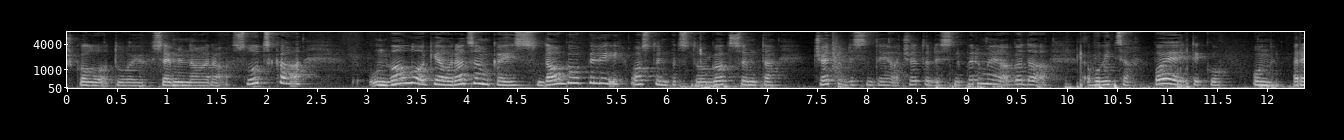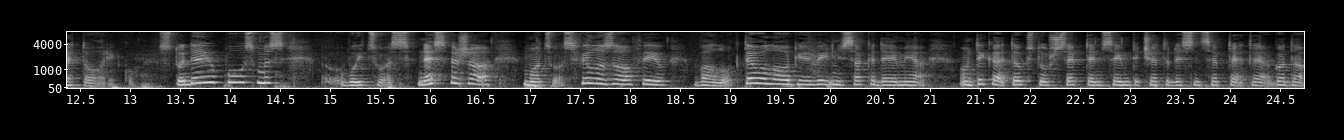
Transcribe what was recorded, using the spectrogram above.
skolotoju seminārā Slutskā, un valok jau redzam, ka iz Daugavpilī 18. gadsimta 40. un 41. gadā Vujca poētiku un retoriku. Studēju pūsmas, Vujcos nesvežā, mocos filozofiju, valoku teoloģiju Viņas akadēmijā, un tikai 1747. gadā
